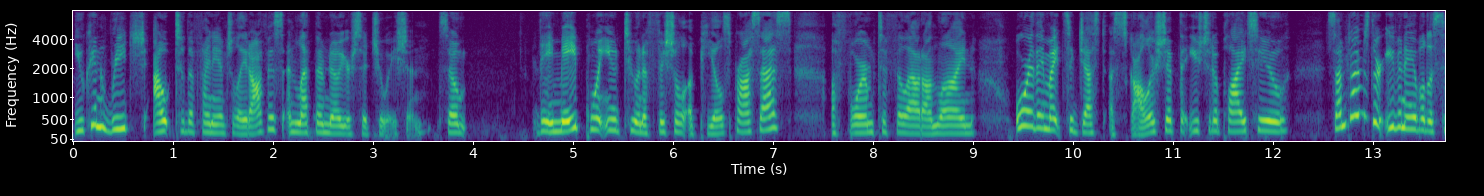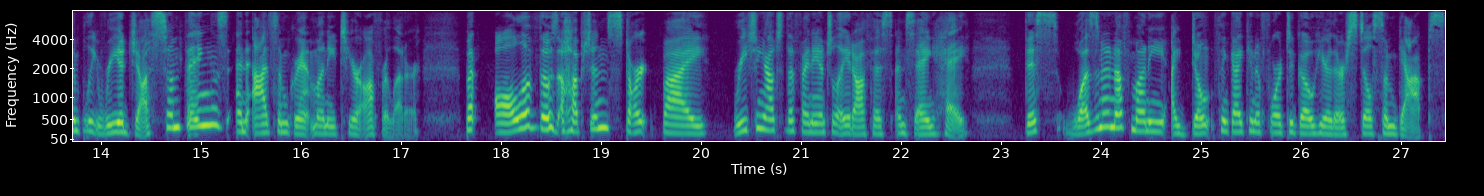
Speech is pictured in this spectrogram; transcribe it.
you can reach out to the financial aid office and let them know your situation. So they may point you to an official appeals process, a form to fill out online, or they might suggest a scholarship that you should apply to. Sometimes they're even able to simply readjust some things and add some grant money to your offer letter. But all of those options start by reaching out to the financial aid office and saying, hey, this wasn't enough money. I don't think I can afford to go here. There are still some gaps.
